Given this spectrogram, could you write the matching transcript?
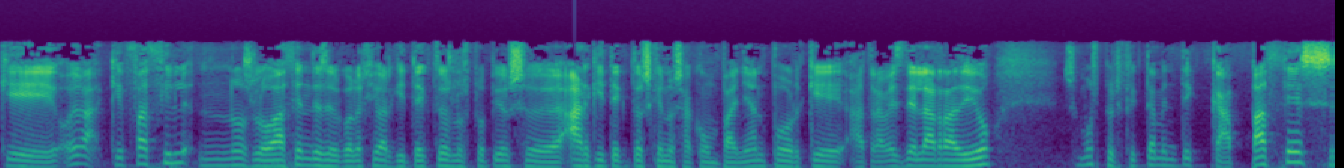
que, oiga, qué fácil nos lo hacen desde el Colegio de Arquitectos los propios eh, arquitectos que nos acompañan, porque a través de la radio somos perfectamente capaces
